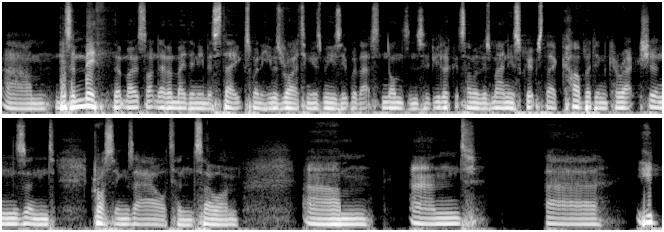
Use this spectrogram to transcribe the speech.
Um, there's a myth that Mozart never made any mistakes when he was writing his music, but that's nonsense. If you look at some of his manuscripts, they're covered in corrections and crossings out and so on. Um, and uh, he,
